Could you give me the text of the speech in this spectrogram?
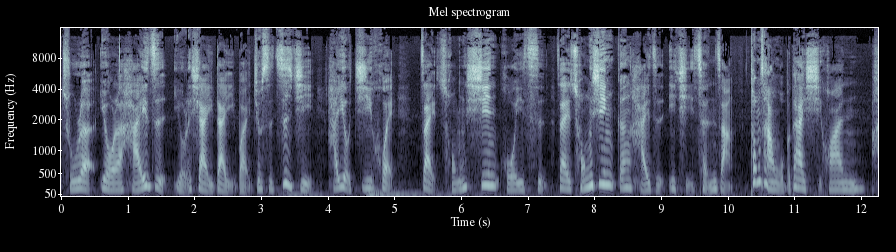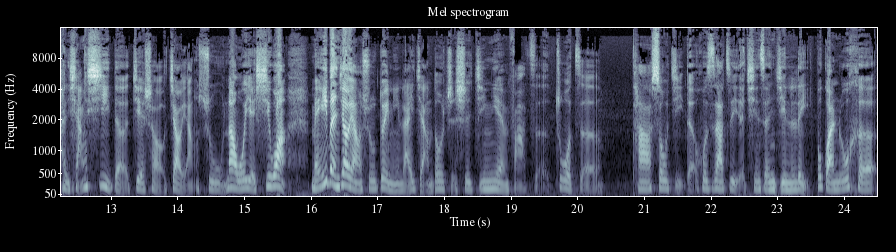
除了有了孩子、有了下一代以外，就是自己还有机会再重新活一次，再重新跟孩子一起成长。通常我不太喜欢很详细的介绍教养书，那我也希望每一本教养书对你来讲都只是经验法则，作者他收集的或是他自己的亲身经历。不管如何。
